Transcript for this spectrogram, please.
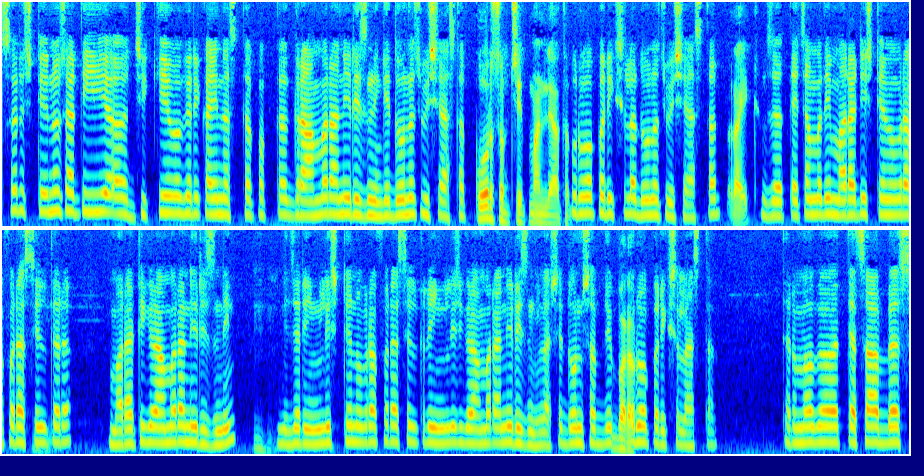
सर स्टेनोसाठी जी के वगैरे काही नसतं फक्त ग्रामर आणि रिझनिंग हे दोनच विषय असतात. कोर सब्जेक्ट मानले आता. पूर्व परीक्षेला दोनच विषय असतात. राईट जर त्याच्यामध्ये मराठी स्टेनोग्राफर असेल तर मराठी ग्रामर आणि रिझनिंग आणि जर इंग्लिश स्टेनोग्राफर असेल तर इंग्लिश ग्रामर आणि रिझनिंग असे दोन सब्जेक्ट. पूर्व परीक्षेला असतात. तर मग त्याचा अभ्यास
